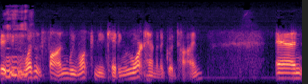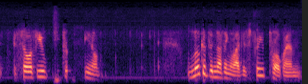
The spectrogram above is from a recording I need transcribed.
It, mm-hmm. it wasn't fun. We weren't communicating. We weren't having a good time. And so, if you you know look at the Nothing Life is Free program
